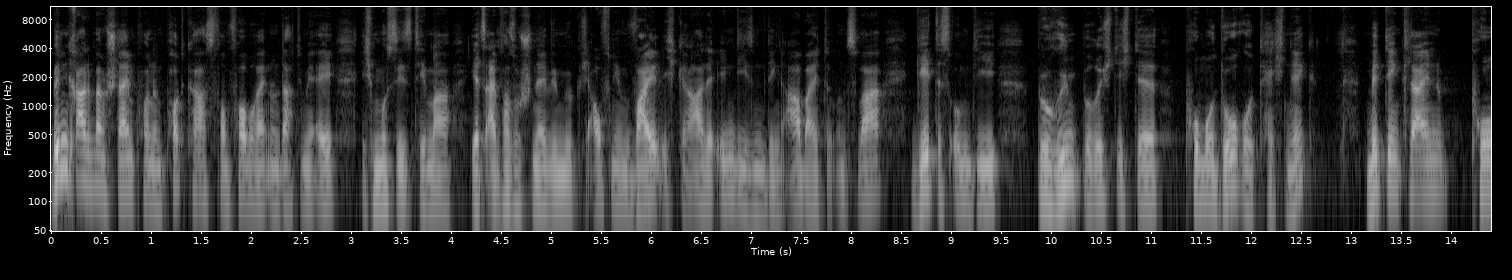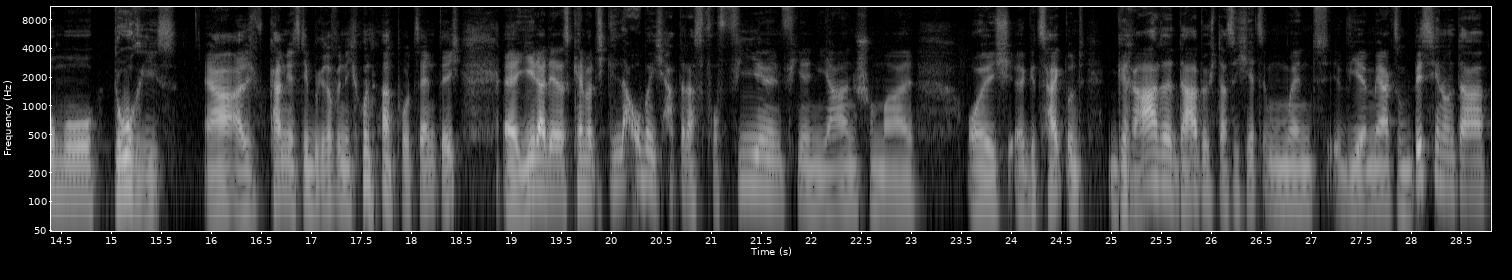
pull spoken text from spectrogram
bin gerade beim Steinporn im Podcast vom Vorbereiten und dachte mir, ey, ich muss dieses Thema jetzt einfach so schnell wie möglich aufnehmen, weil ich gerade in diesem Ding arbeite. Und zwar geht es um die berühmt-berüchtigte Pomodoro-Technik mit den kleinen Pomodoris. Ja, also ich kann jetzt die Begriffe nicht hundertprozentig. Äh, jeder, der das kennt wird, ich glaube, ich hatte das vor vielen, vielen Jahren schon mal euch äh, gezeigt. Und gerade dadurch, dass ich jetzt im Moment, wie ihr merkt, so ein bisschen unter,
